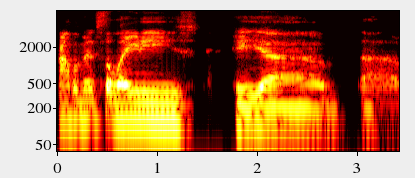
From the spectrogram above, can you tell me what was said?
compliments the ladies. He uh, uh,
